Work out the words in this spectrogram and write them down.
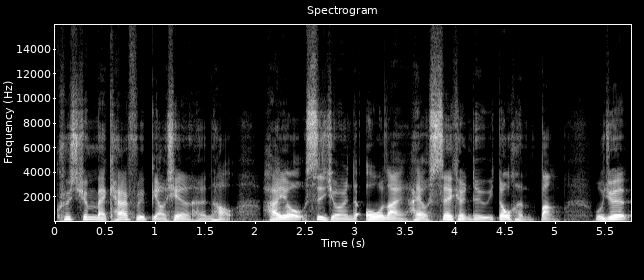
Christian McCaffrey 表现得很好，还有四九人的 O-line 还有 Secondary 都很棒。我觉得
